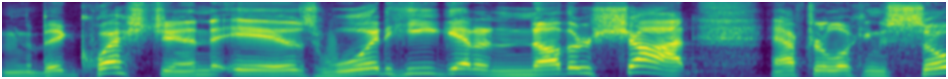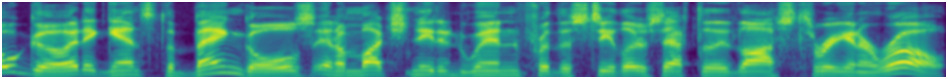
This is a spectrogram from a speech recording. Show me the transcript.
And the big question is would he get another shot after looking so good against the Bengals in a much needed win for the Steelers after they lost three in a row?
